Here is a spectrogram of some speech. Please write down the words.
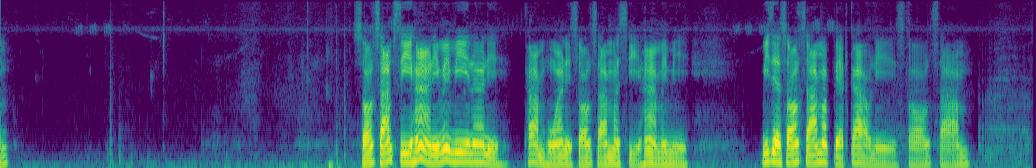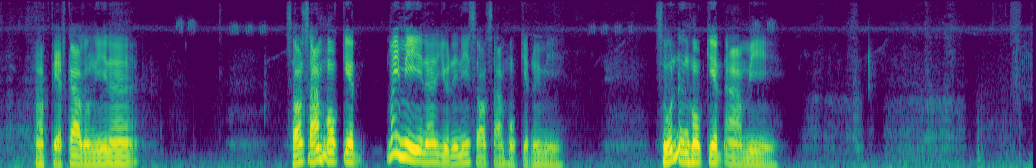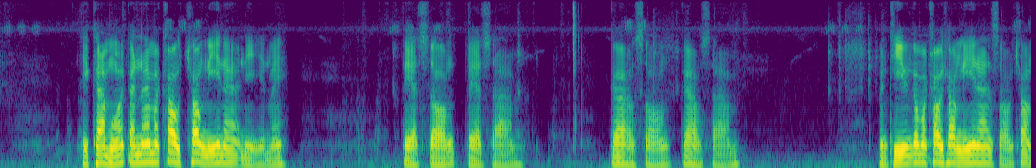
สองสามสี่ห้านี่ไม่มีนะนี่ ข้ามหัวนี่สองสามมาสี่ห้าไม่มี มีแต่สองสามมาแปดเก้านี่สองสามมาแปดเก้าตรงนี้นะสองสามหกเจ็ดไม่มีนะ อยู่ในนี้สองสามหกเจ็ดไม่มีศูนย์หนึ่งหกเจ็ดอ่ามี ที่ข้ามหัวกันนะมาเข้าช่องนี้นะนี่เห็นไหมแปดสองแปดสามเก้าสองเก้าสามบางทีมันก็มาเข้าช่องนี้นะสองช่อง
